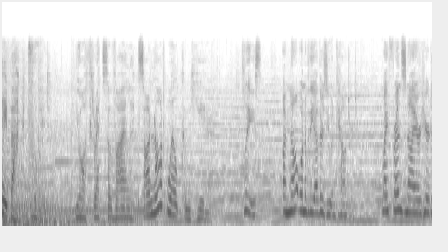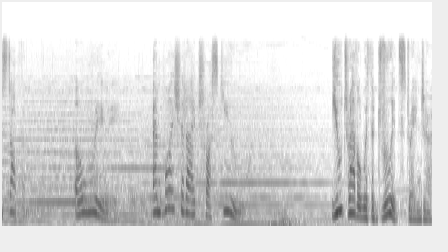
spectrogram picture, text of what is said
Stay back, Druid. Your threats of violence are not welcome here. Please, I'm not one of the others you encountered. My friends and I are here to stop them. Oh, really? And why should I trust you? You travel with a druid, stranger.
